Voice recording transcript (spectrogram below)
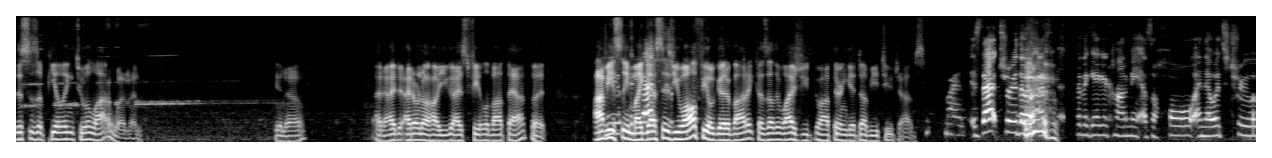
this is appealing to a lot of women. You know, I, I, I don't know how you guys feel about that, but obviously, if my guess is you all feel good about it because otherwise, you'd go out there and get W two jobs. Right. Is that true though for the gig economy as a whole? I know it's true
